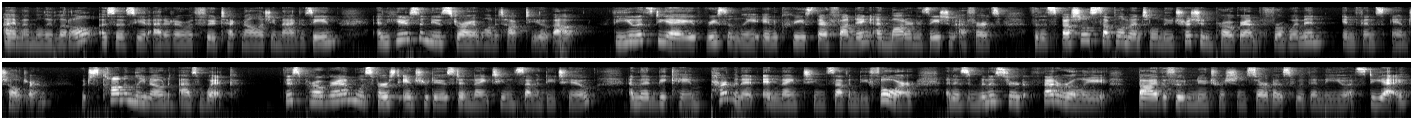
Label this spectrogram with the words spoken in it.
I'm Emily Little, Associate Editor with Food Technology Magazine, and here's the news story I want to talk to you about. The USDA recently increased their funding and modernization efforts for the Special Supplemental Nutrition Program for Women, Infants, and Children, which is commonly known as WIC. This program was first introduced in 1972 and then became permanent in 1974 and is administered federally by the Food and Nutrition Service within the USDA.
